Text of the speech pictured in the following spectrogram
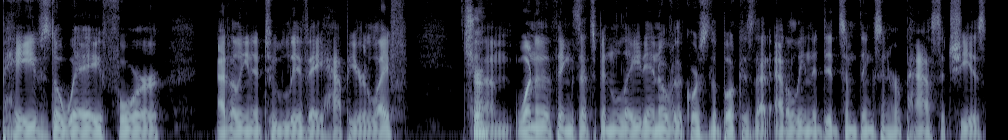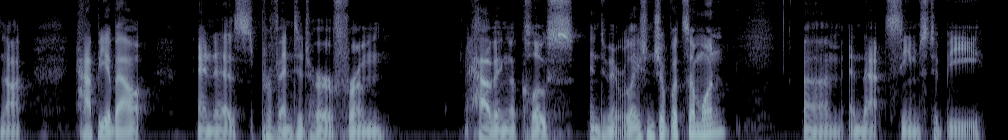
paves the way for Adelina to live a happier life. Sure. Um, one of the things that's been laid in over the course of the book is that Adelina did some things in her past that she is not happy about and has prevented her from having a close, intimate relationship with someone. Um, and that seems to be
